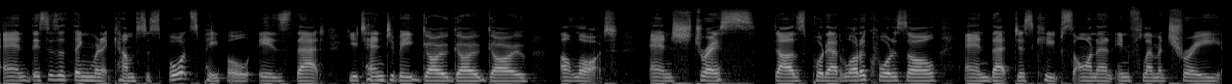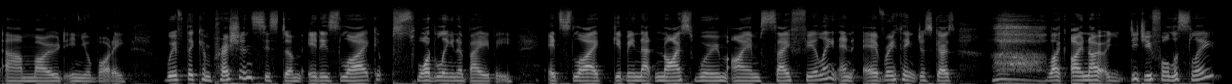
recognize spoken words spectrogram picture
And this is a thing when it comes to sports people is that you tend to be go, go, go a lot. And stress does put out a lot of cortisol, and that just keeps on an inflammatory uh, mode in your body. With the compression system, it is like swaddling a baby. It's like giving that nice womb, I am safe feeling, and everything just goes, oh, like I know. Did you fall asleep?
